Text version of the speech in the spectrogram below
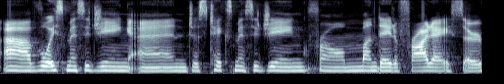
uh, voice messaging and just text messaging from Monday to Friday. So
